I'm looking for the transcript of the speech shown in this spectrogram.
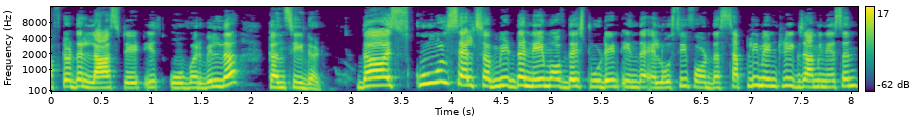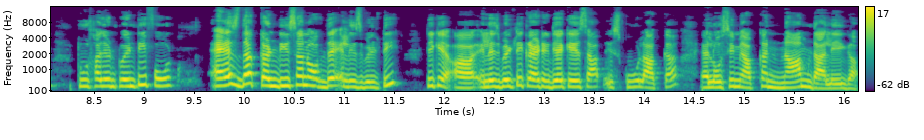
after the last date is over will the considered the shall submit the name of the the L O C for the supplementary examination two thousand twenty four as the condition of the eligibility ठीक है? एलिजिबिलिटी क्राइटेरिया के हिसाब स्कूल आपका एल ओ सी में आपका नाम डालेगा.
